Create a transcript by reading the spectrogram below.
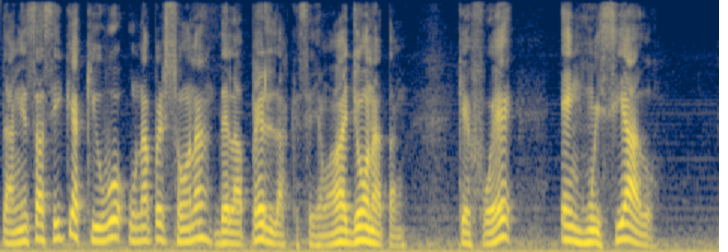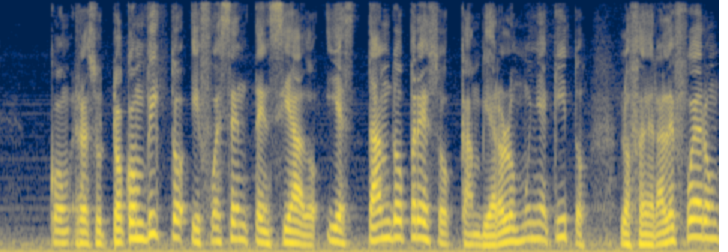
Tan es así que aquí hubo una persona de la perla que se llamaba Jonathan, que fue enjuiciado resultó convicto y fue sentenciado. Y estando preso, cambiaron los muñequitos. Los federales fueron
